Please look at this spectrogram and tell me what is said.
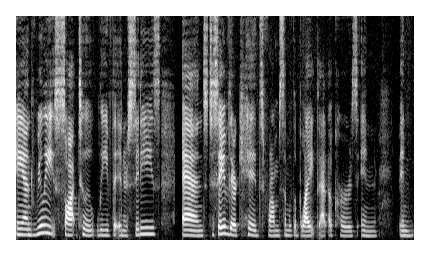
and really sought to leave the inner cities and to save their kids from some of the blight that occurs in in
